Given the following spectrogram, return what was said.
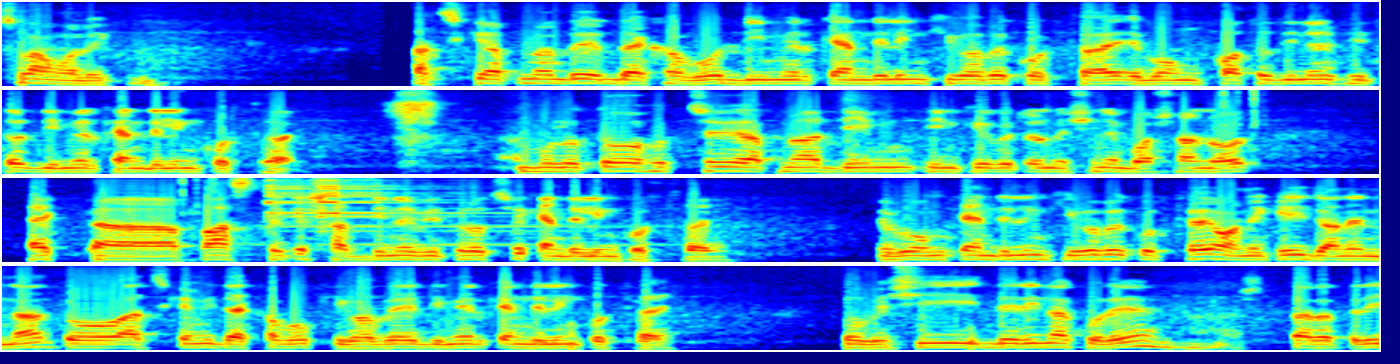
আসসালামু আলাইকুম। আজকে আপনাদের দেখাবো ডিমের ক্যান্ডেলিং কীভাবে করতে হয় এবং কতদিনের ভিতর ডিমের ক্যান্ডেলিং করতে হয়। মূলত হচ্ছে আপনার ডিম ইনকিউবেটর মেশিনে বসানোর এক পাঁচ থেকে সাত দিনের ভিতর হচ্ছে ক্যান্ডেলিং করতে হয় এবং ক্যান্ডেলিং কীভাবে করতে হয় অনেকেই জানেন না, তো আজকে আমি দেখাবো কীভাবে ডিমের ক্যান্ডেলিং করতে হয়। তো বেশি দেরি না করে তাড়াতাড়ি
